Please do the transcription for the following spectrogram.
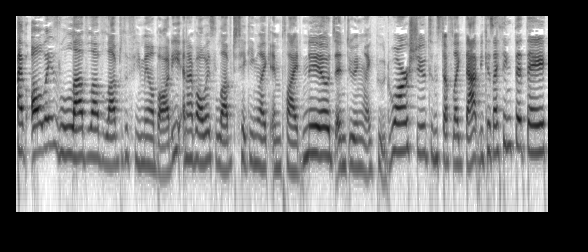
I've always loved, loved, loved the female body, and I've always loved taking like implied nudes and doing like boudoir shoots and stuff like that because I think that they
